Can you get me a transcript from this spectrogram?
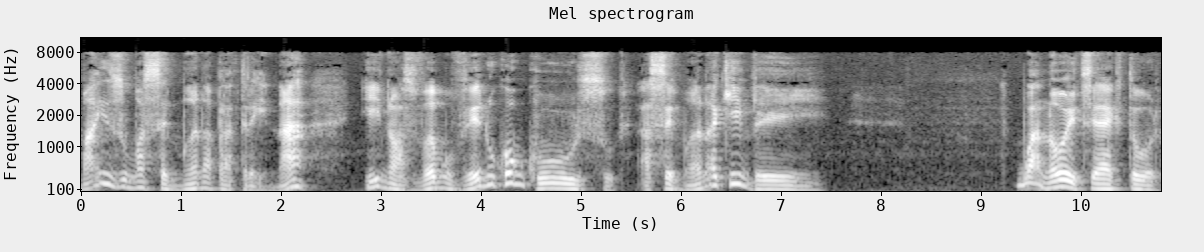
mais uma semana para treinar e nós vamos ver no concurso a semana que vem. Boa noite, Hector.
